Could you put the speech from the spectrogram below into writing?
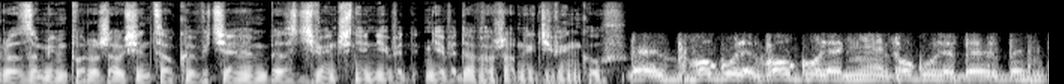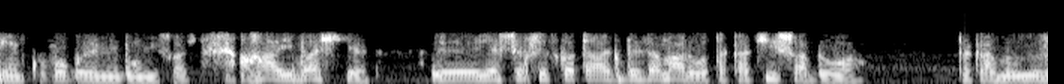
rozumiem, poruszał się całkowicie bezdźwięcznie, nie, wy... nie wydawał żadnych dźwięków. Be, w ogóle, w ogóle nie, w ogóle be, bez dźwięku, w ogóle nie było mi słychać. Aha i właśnie, y, jeszcze wszystko tak jakby zamarło, taka cisza była. Taka już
